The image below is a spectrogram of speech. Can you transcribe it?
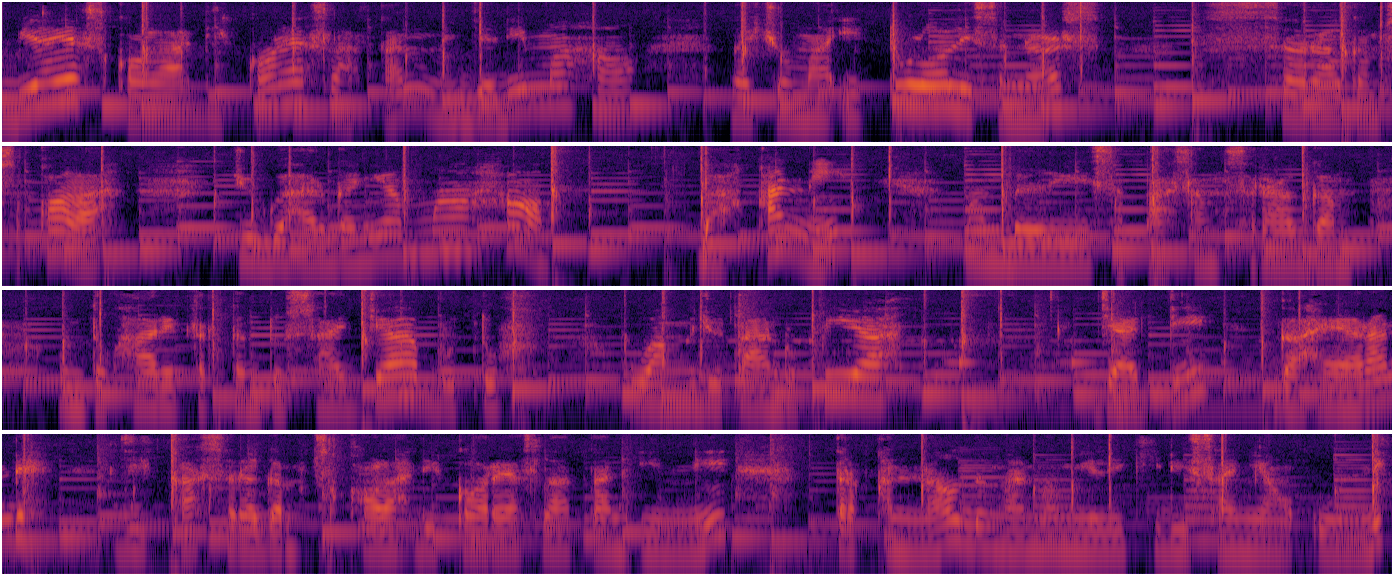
biaya sekolah di Korea Selatan menjadi mahal. Gak cuma itu loh listeners, seragam sekolah juga harganya mahal. Bahkan nih, membeli sepasang seragam untuk hari tertentu saja butuh uang jutaan rupiah. Jadi, gak heran deh jika seragam sekolah di Korea Selatan ini terkenal dengan memiliki desain yang unik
